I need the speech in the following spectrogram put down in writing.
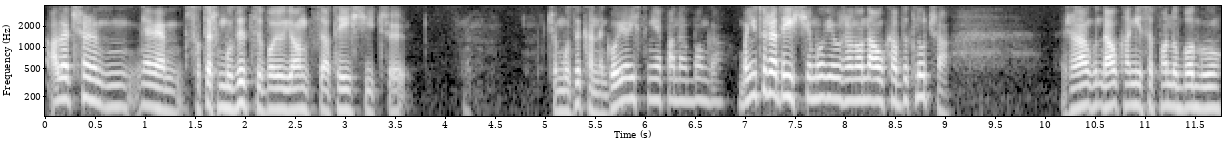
ale czy, nie wiem, są też muzycy wojujący, ateiści, czy, czy muzyka neguje istnienie Pana Boga? Bo niektórzy ateiści mówią, że no, nauka wyklucza, że nauka nic o Panu Bogu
